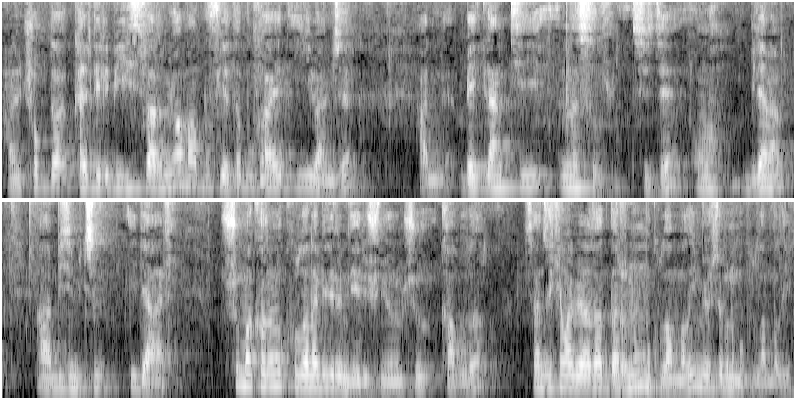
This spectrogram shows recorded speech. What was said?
Hani çok da kaliteli bir his vermiyor ama bu fiyata bu gayet iyi bence. Hani beklenti nasıl sizce onu bilemem. Ama bizim için ideal. Şu makaronu kullanabilirim diye düşünüyorum şu kabloda. Sence Kemal biraz daha darını mı kullanmalıyım yoksa bunu mu kullanmalıyım?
